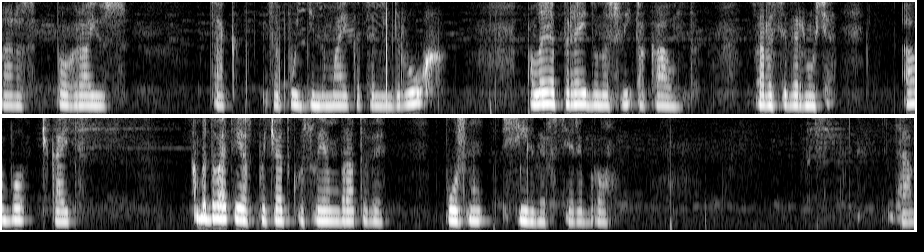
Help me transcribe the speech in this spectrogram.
Зараз пограю з. Так, це путь Дінамайка, це мій друг. Але я перейду на свій аккаунт. Зараз я вернуся. Або чекайте. Або давайте я спочатку своєму братові пушну сільвер серебро. Так.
